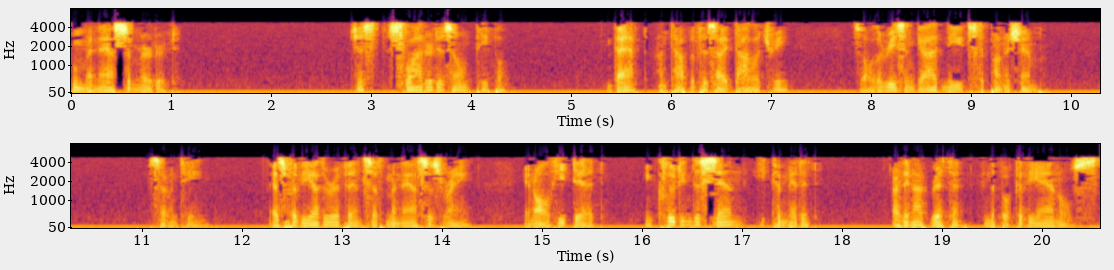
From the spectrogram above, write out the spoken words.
whom Manasseh murdered. Just slaughtered his own people. That, on top of his idolatry, is all the reason God needs to punish him. 17. As for the other events of Manasseh's reign, and all he did, including the sin he committed, are they not written in the book of the annals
